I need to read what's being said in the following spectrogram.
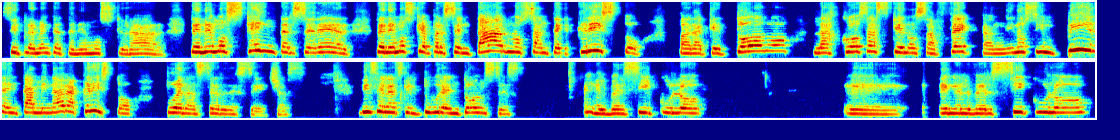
Simplemente tenemos que orar, tenemos que interceder, tenemos que presentarnos ante Cristo para que todas las cosas que nos afectan y nos impiden caminar a Cristo puedan ser desechas. Dice la escritura entonces en el versículo, eh, en el versículo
